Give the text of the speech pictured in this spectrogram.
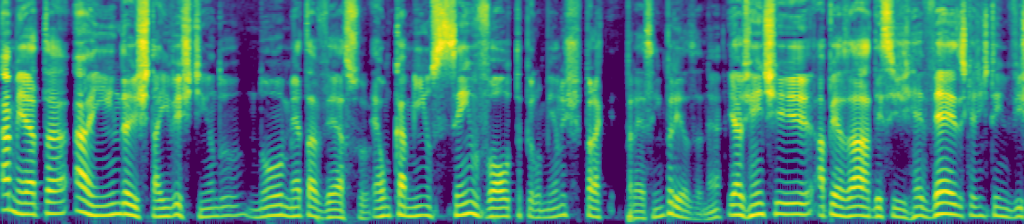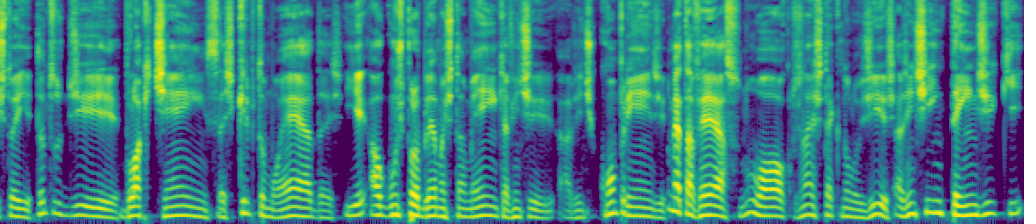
a Meta ainda está investindo no metaverso. É um caminho sem volta, pelo menos para essa empresa, né? E a gente, apesar desses reveses que a gente tem visto aí, tanto de blockchains, das criptomoedas e alguns problemas também que a gente, a gente compreende no metaverso, no óculos, nas tecnologias, a gente entende que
